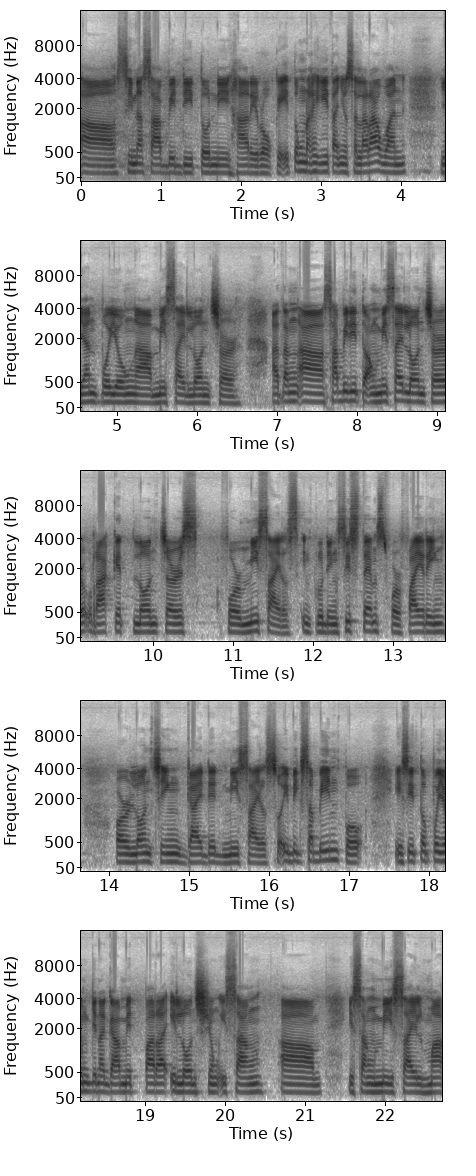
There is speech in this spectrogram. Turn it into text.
ah, sinasabi dito ni Harry Roque? Itong nakikita nyo sa larawan, yan po yung ah, missile launcher. At ang ah, sabi dito, ang missile launcher, rocket launchers for missiles including systems for firing or launching guided missiles. So ibig sabihin po is ito po yung ginagamit para i-launch yung isang um, isang missile mga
